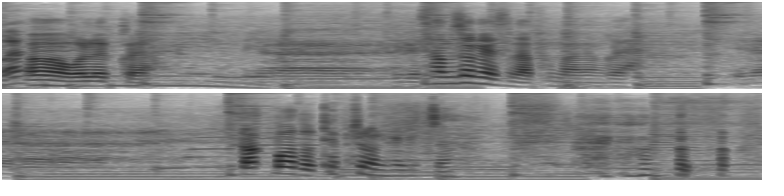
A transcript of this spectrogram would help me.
거야? 어, 원래 거야. 이야. 이게 삼성에서 납품하는 거야. 이야. 딱 봐도 탭처럼 생겼잖아.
